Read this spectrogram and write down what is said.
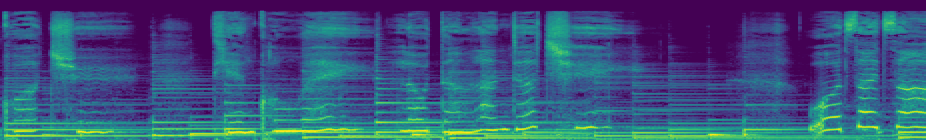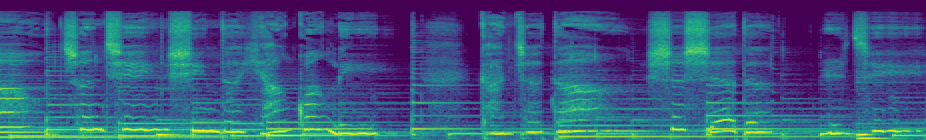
过去天空微露淡蓝的晴，我在早晨清新的阳光里看着当时写的日记。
